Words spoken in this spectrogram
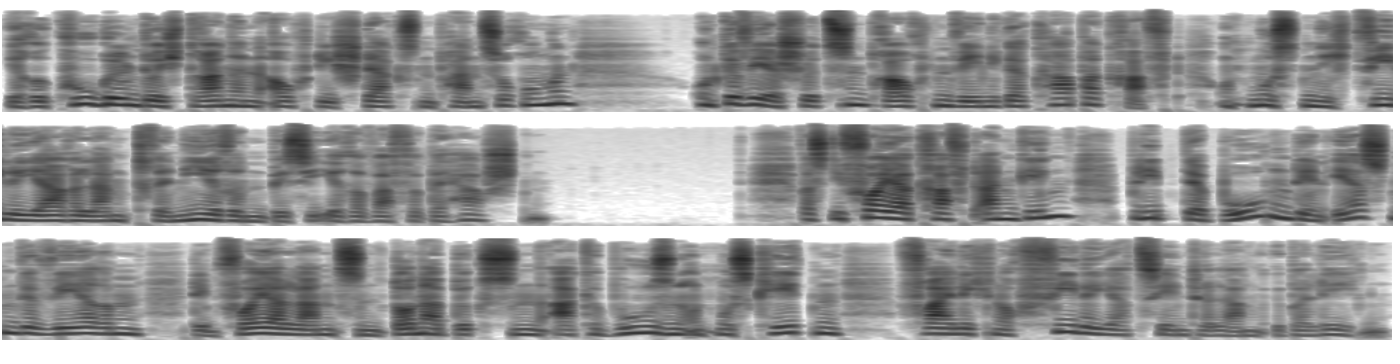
Ihre Kugeln durchdrangen auch die stärksten Panzerungen, und Gewehrschützen brauchten weniger Körperkraft und mussten nicht viele Jahre lang trainieren, bis sie ihre Waffe beherrschten. Was die Feuerkraft anging, blieb der Bogen den ersten Gewehren, den Feuerlanzen, Donnerbüchsen, Arkebusen und Musketen freilich noch viele Jahrzehnte lang überlegen.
